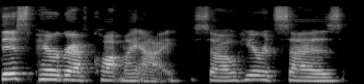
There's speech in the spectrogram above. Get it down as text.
this paragraph caught my eye. So here it says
